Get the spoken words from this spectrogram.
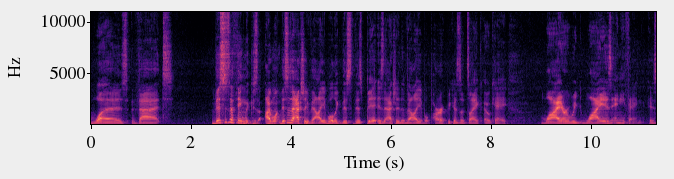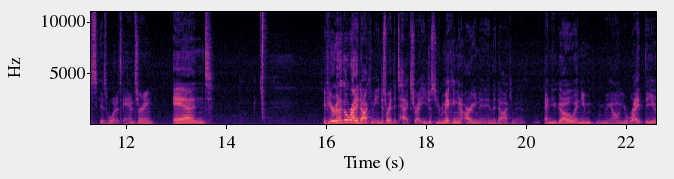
was that this is the thing because I want this is actually valuable. Like this this bit is actually the valuable part because it's like okay, why are we? Why is anything is is what it's answering, and if you're gonna go write a document, you just write the text, right? You just you're making an argument in the document, and you go and you you know you write the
